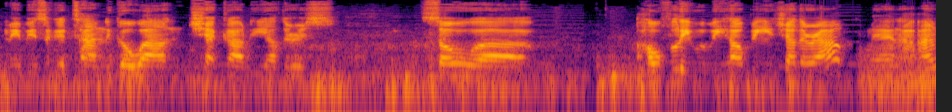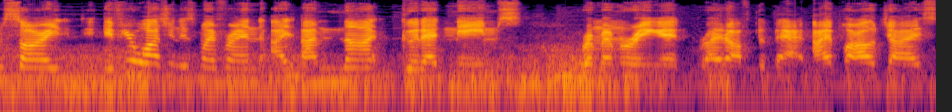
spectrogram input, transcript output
maybe it's a good time to go out and check out the others. So, uh, hopefully we'll be helping each other out. Man, I- am sorry. If you're watching this, my friend, I- I'm not good at names, remembering it right off the bat. I apologize.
